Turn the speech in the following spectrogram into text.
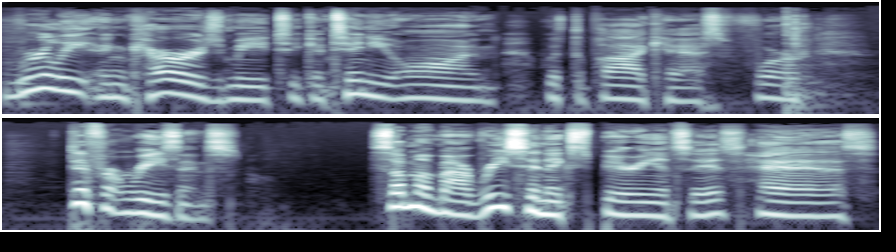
really encouraged me to continue on with the podcast for different reasons. Some of my recent experiences has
